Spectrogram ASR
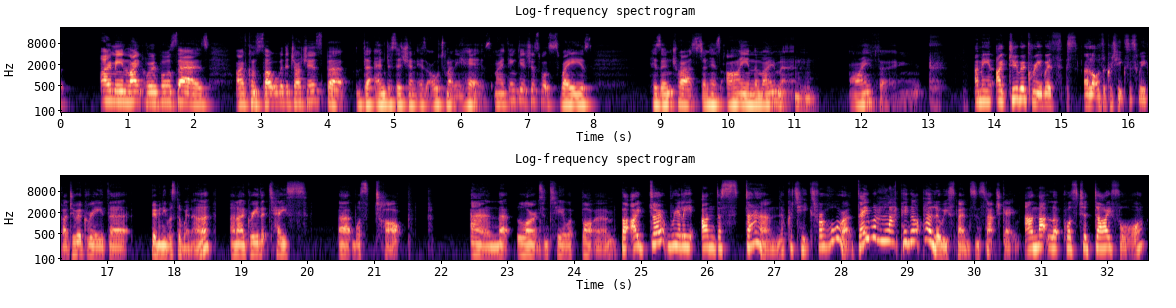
I mean, like RuPaul says, I've consulted with the judges, but the end decision is ultimately his. And I think it's just what sways his interest and his eye in the moment. Mm-hmm. I think. I mean, I do agree with a lot of the critiques this week. I do agree that Bimini was the winner, and I agree that Tayce uh, was top, and that Lawrence and Tia were bottom. But I don't really understand the critiques for A'Whora. They were lapping up her Louie Spence in Snatch Game, and that look was to die for.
